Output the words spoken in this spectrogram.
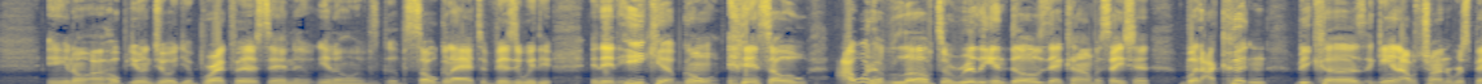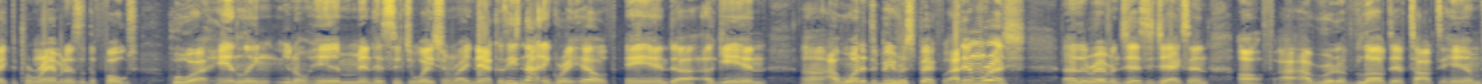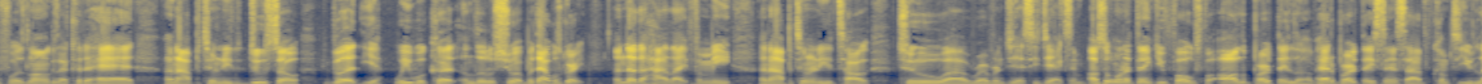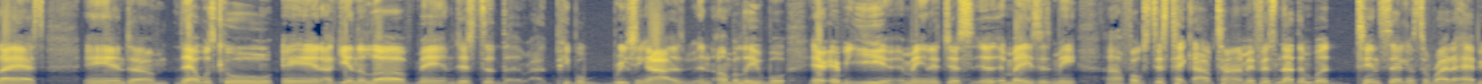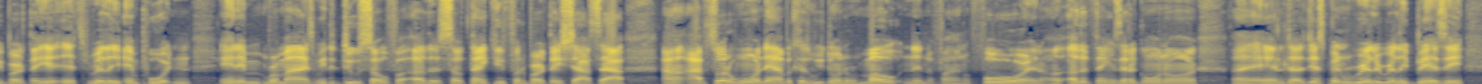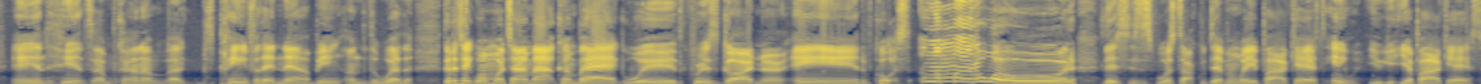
you know, I hope you enjoyed your breakfast, and you know, was so glad to visit with you. And then he kept going, and so I would have loved to really indulge that conversation, but I couldn't because again, I was trying to respect the parameters of the folks who are handling, you know, him and his situation right now because he's not in great health. And uh, again, uh, I wanted to be respectful. I didn't rush. Uh, the Reverend Jesse Jackson off. I, I would have loved to have talked to him for as long as I could have had an opportunity to do so. But yeah, we will cut a little short. But that was great another highlight for me, an opportunity to talk to uh, Reverend Jesse Jackson. Also, want to thank you folks for all the birthday love. Had a birthday since I've come to you last, and um, that was cool. And again, the love, man, just the, the, uh, people reaching out been unbelievable every year. I mean, it just it amazes me, uh, folks. Just take out time if it's nothing but 10 seconds to write a happy birthday. It's really important and it reminds me to do so for others. So thank you for the birthday shouts out. Uh, I've sort of worn down because we're doing the remote and then the final four and uh, other things that are going on uh, and uh, just been really, really busy. And hence, I'm kind of paying for that now being under the weather. Gonna take one more time out, come back with Kris Gardner and, of course, Lamont Award. This is the Sports Talk with Devin Wade podcast. Anyway, you get your podcast.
